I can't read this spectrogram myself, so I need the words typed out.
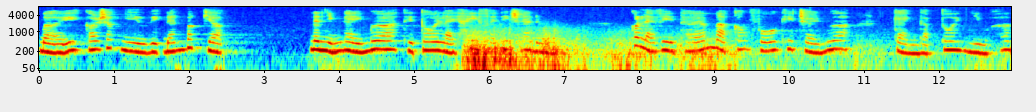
Bởi có rất nhiều việc đến bất chợt nên những ngày mưa thì tôi lại hay phải đi ra đường. Có lẽ vì thế mà con phố khi trời mưa càng gặp tôi nhiều hơn.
